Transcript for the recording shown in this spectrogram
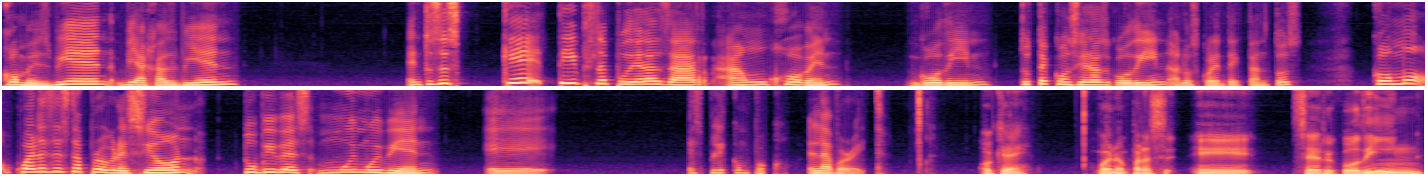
comes bien, viajas bien. Entonces, ¿qué tips le pudieras dar a un joven Godín? Tú te consideras Godín a los cuarenta y tantos. ¿Cómo, ¿Cuál es esta progresión? Tú vives muy, muy bien. Eh, explica un poco. Elaborate. Ok. Bueno, para eh, ser Godín,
